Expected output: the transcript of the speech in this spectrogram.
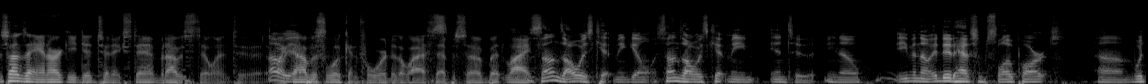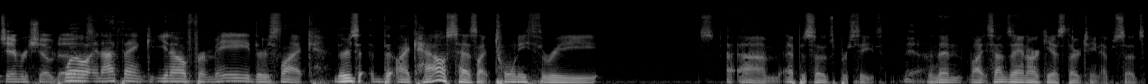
Sons of Anarchy did to an extent, but I was still into it. Oh, like, yeah. I was looking forward to the last episode, but like Sons always kept me going. Sons always kept me into it. You know, even though it did have some slow parts, um, which every show does. Well, and I think you know, for me, there's like there's the, like House has like 23 um, episodes per season, yeah, and then like Sons of Anarchy has 13 episodes.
